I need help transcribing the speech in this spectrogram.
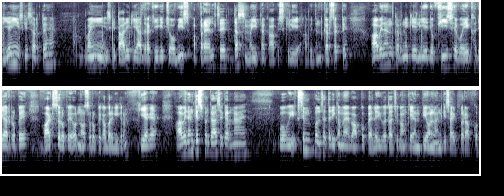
यही इसकी शर्तें हैं। वहीं इसकी तारीख याद रखिए कि 24 अप्रैल से 10 मई तक आप इसके लिए आवेदन कर सकते हैं। आवेदन करने के लिए जो फ़ीस है वो एक हज़ार रुपये आठ सौ रुपये और नौ सौ रुपये का वर्गीकरण किया गया। आवेदन किस प्रकार से करना है, वो एक सिंपल सा तरीका मैं आपको पहले भी बता चुका हूँ कि एमपी ऑनलाइन की साइट पर आपको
